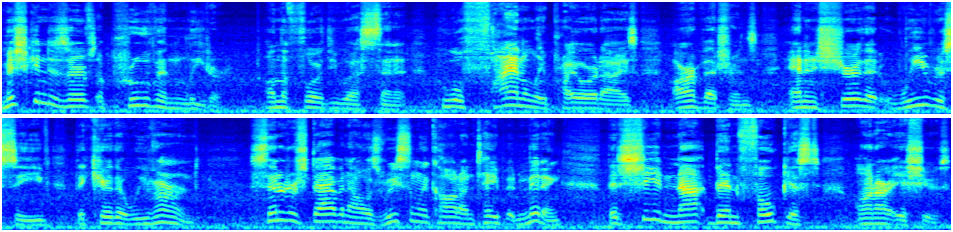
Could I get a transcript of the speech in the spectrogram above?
Michigan deserves a proven leader on the floor of the U.S. Senate who will finally prioritize our veterans and ensure that we receive the care that we've earned. Senator Stabenow was recently caught on tape admitting that she had not been focused on our issues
